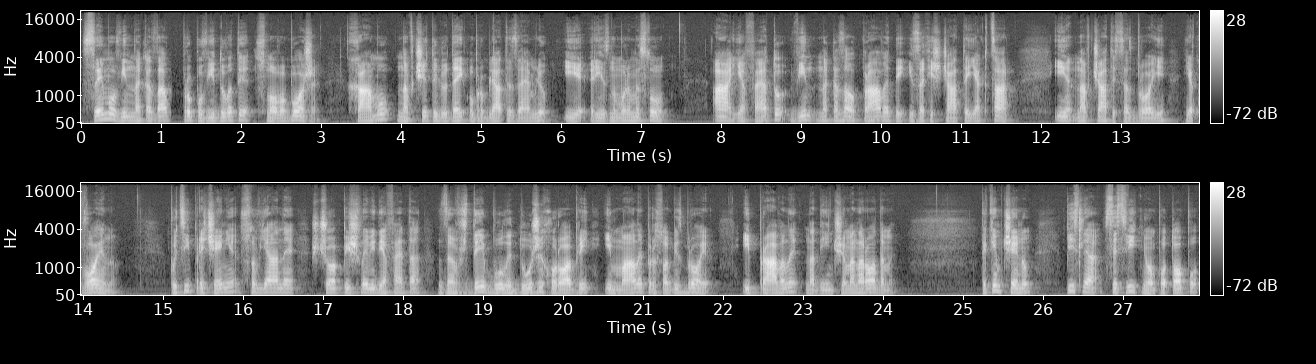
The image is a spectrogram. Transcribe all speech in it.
Симу він наказав проповідувати Слово Боже, хаму навчити людей обробляти землю і різному ремеслу. А Яфету він наказав правити і захищати як цар, і навчатися зброї як воїну. По цій причині слов'яни, що пішли від Яфета, завжди були дуже хоробрі і мали при собі зброю, і правили над іншими народами. Таким чином, після всесвітнього потопу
